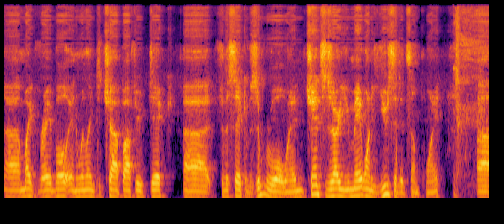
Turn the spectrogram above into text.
uh, Mike Vrabel and willing to chop off your dick uh, for the sake of a Super Bowl win, chances are you may want to use it at some point. Uh,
